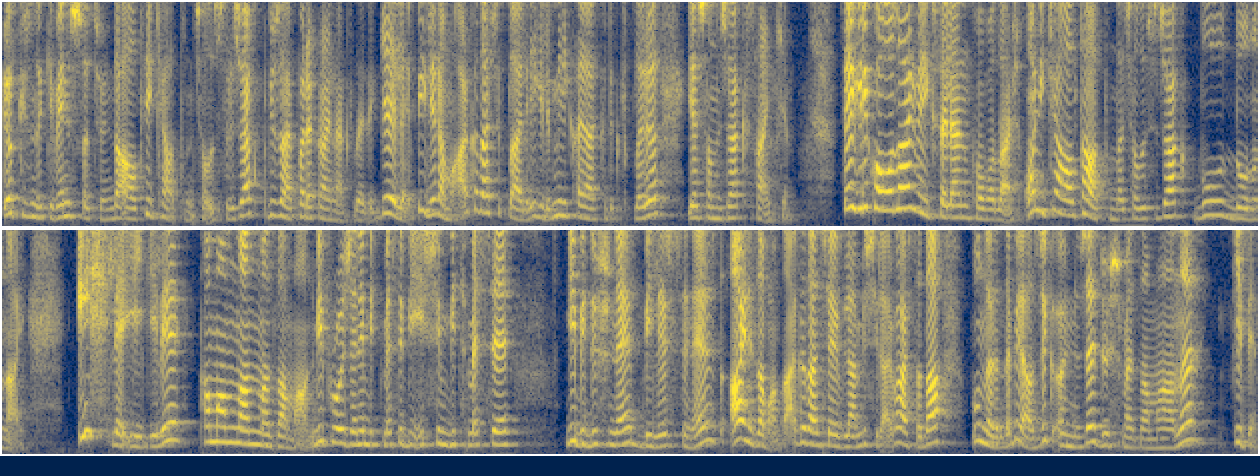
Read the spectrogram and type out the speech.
Gökyüzündeki Venüs Satürn de 6-2 hattını çalıştıracak. Güzel para kaynakları gelebilir ama arkadaşlıklarla ilgili minik hayal kırıklıkları yaşanacak sanki. Sevgili kovalar ve yükselen kovalar 12-6 hattında çalışacak bu dolunay. İşle ilgili tamamlanma zamanı, bir projenin bitmesi, bir işin bitmesi gibi düşünebilirsiniz. Aynı zamanda arkadan çevrilen bir şeyler varsa da bunların da birazcık önünüze düşme zamanı gibi.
